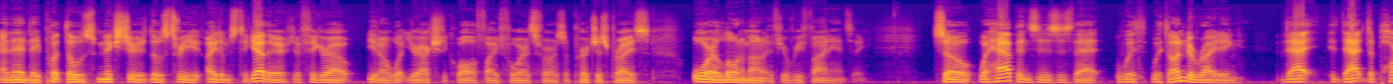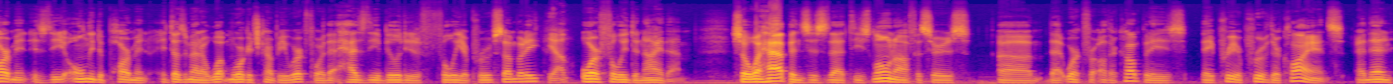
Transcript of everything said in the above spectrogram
and then they put those mixtures, those three items together to figure out, you know, what you're actually qualified for as far as a purchase price or a loan amount if you're refinancing. So what happens is is that with with underwriting, that that department is the only department. It doesn't matter what mortgage company you work for that has the ability to fully approve somebody yep. or fully deny them. So what happens is that these loan officers um, that work for other companies, they pre-approve their clients, and then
